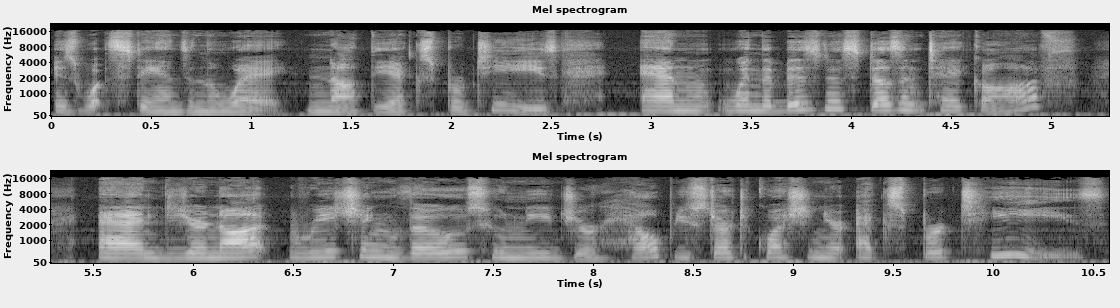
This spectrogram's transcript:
is what stands in the way, not the expertise. And when the business doesn't take off and you're not reaching those who need your help, you start to question your expertise.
